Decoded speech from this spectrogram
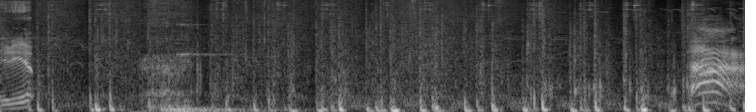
Yep. Ah!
